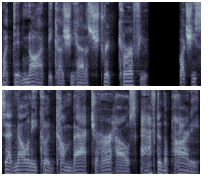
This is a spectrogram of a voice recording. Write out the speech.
but did not because she had a strict curfew. But she said Melanie could come back to her house after the party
